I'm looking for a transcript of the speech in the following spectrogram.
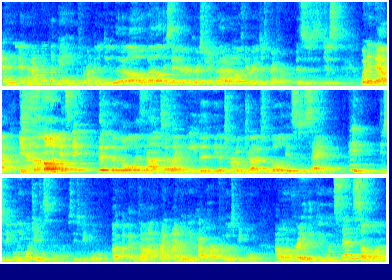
And, and we're not going to play games. We're not going to do the, oh, well, they say they're a Christian, but I don't know if they really. Just pray for them. This is when in doubt, you know, it's, it, the, the goal is not to like be the, the eternal judge. The goal is to say, hey, these people need more Jesus in their lives. These people, uh, uh, God, I, I know you have a heart for those people. I want to pray that you would send someone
